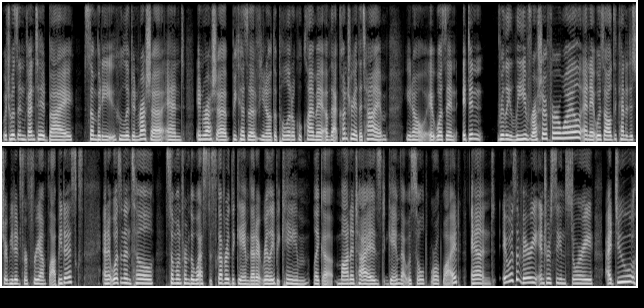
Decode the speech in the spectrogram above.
which was invented by somebody who lived in Russia. And in Russia, because of, you know, the political climate of that country at the time, you know, it wasn't, it didn't really leave Russia for a while and it was all kind of distributed for free on floppy disks. And it wasn't until someone from the West discovered the game that it really became like a monetized game that was sold worldwide. And it was a very interesting story. I do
